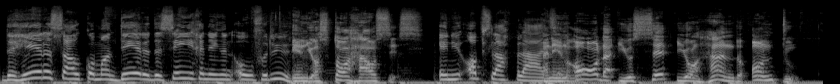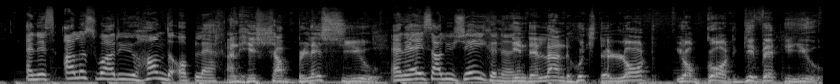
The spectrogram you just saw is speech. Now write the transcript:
De Heere zal commanderen de zegeningen over u. in your storehouses In uw and in opslagplaatsen. all that you set your hand unto, En is alles waar u uw handen op legt. and he shall bless you En hij zal u zegenen. in the land which the Lord your God giveth you.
